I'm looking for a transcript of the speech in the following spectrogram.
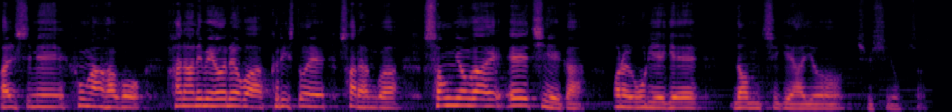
말씀에 흥황하고 하나님의 은혜와 그리스도의 사랑과 성령의 지혜가 오늘 우리에게 넘치게 하여 주시옵소서.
